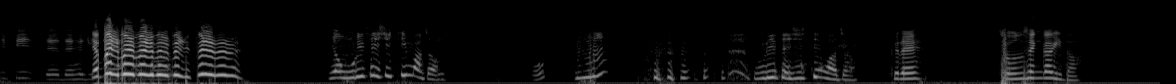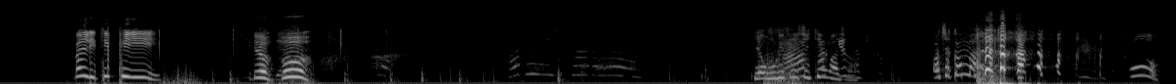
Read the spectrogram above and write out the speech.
TP 네네 해줄게. 야, 빨리, 빨리, 빨리, 빨리, 빨리, 빨리, 빨리. 야 우리 셋이 팀하자. 음? 우리 셋이 팀하자. 그래. 좋은 생각이다. 빨리 TP. TP 야, 이제. 어. 우리 아, 셋이 밖에 팀하자. 아 잠깐만. 오,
